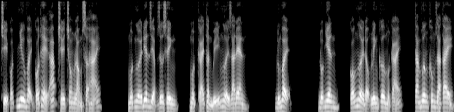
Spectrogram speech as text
chỉ có như vậy có thể áp chế trong lòng sợ hãi. Một người điên diệp dư sinh, một cái thần bí người da đen. Đúng vậy. Đột nhiên, có người động linh cơ một cái, tam vương không ra tay,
